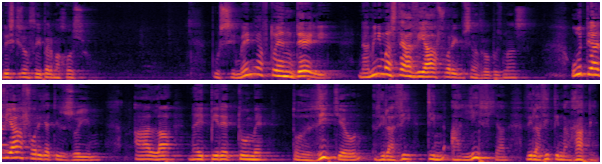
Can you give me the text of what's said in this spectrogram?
βρίσκεις τον Θεό υπέρμαχό σου. Που σημαίνει αυτό εν τέλει να μην είμαστε αδιάφοροι για τους ανθρώπους μας ούτε αδιάφοροι για τη ζωή αλλά να υπηρετούμε το δίκαιο δηλαδή την αλήθεια δηλαδή την αγάπη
